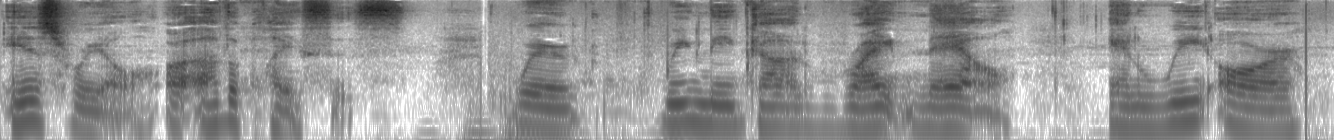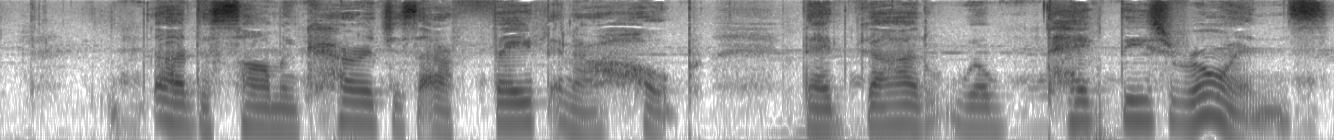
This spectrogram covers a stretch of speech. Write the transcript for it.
Israel or other places where we need God right now, and we are. Uh, the psalm encourages our faith and our hope that God will take these ruins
